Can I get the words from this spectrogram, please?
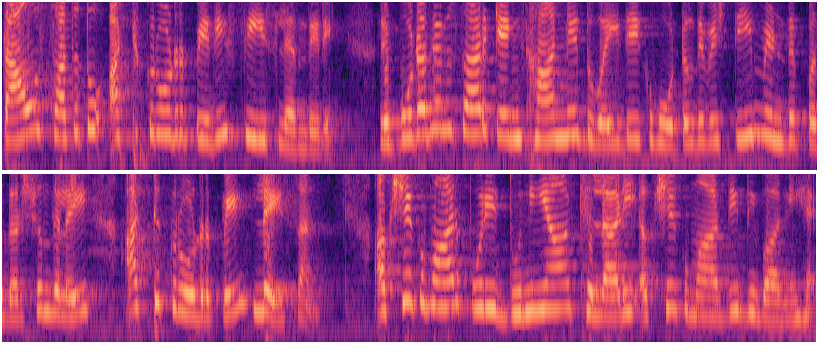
ਤਾਂ ਉਹ 7 ਤੋਂ 8 ਕਰੋੜ ਰੁਪਏ ਦੀ ਫੀਸ ਲੈਂਦੇ ਨੇ। ਰਿਪੋਰਟਾਂ ਦੇ ਅਨੁਸਾਰ ਕਿੰਗ ਖਾਨ ਨੇ ਦੁਬਈ ਦੇ ਇੱਕ ਹੋਟਲ ਦੇ ਵਿੱਚ 30 ਮਿੰਟ ਦੇ ਪ੍ਰਦਰਸ਼ਨ ਦੇ ਲਈ 8 ਕਰੋੜ ਰੁਪਏ ਲਏ ਸਨ। ਅਕਸ਼ੇ ਕੁਮਾਰ ਪੂਰੀ ਦੁਨੀਆ ਖਿਲਾੜੀ ਅਕਸ਼ੇ ਕੁਮਾਰ ਦੀ ਦੀਵਾਨੀ ਹੈ।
